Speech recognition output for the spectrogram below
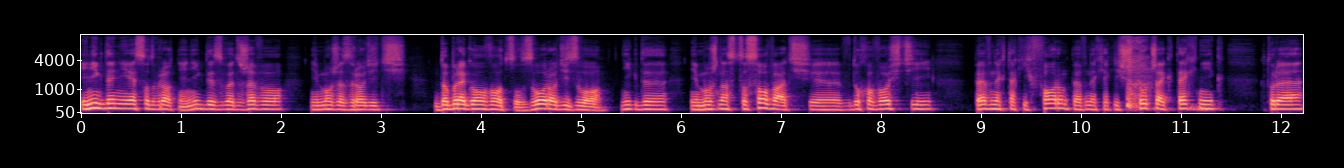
i nigdy nie jest odwrotnie. Nigdy złe drzewo nie może zrodzić dobrego owocu. Zło rodzi zło. Nigdy nie można stosować e, w duchowości pewnych takich form, pewnych jakichś sztuczek, technik, które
